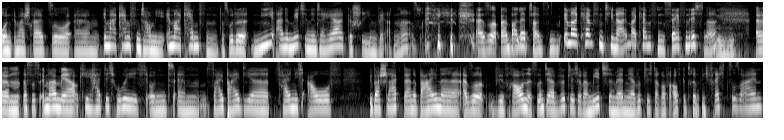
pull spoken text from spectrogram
und immer schreit so, ähm, immer kämpfen, Tommy, immer kämpfen. Das würde nie einem Mädchen hinterher geschrien werden. Ne? Also, also beim Balletttanzen, immer kämpfen, Tina, immer kämpfen, safe nicht. Ne? Mhm. Ähm, es ist immer mehr, okay, halt dich ruhig und ähm, sei bei dir, fall nicht auf, überschlag deine Beine. Also wir Frauen es sind ja wirklich, oder Mädchen werden ja wirklich darauf aufgetrimmt, nicht frech zu sein,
